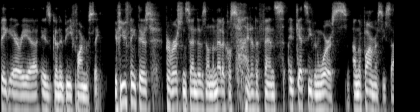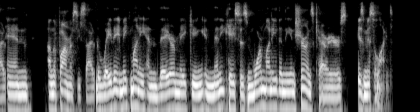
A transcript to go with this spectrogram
big area is going to be pharmacy. If you think there's perverse incentives on the medical side of the fence, it gets even worse on the pharmacy side. And on the pharmacy side, the way they make money, and they are making, in many cases, more money than the insurance carriers, is misaligned.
